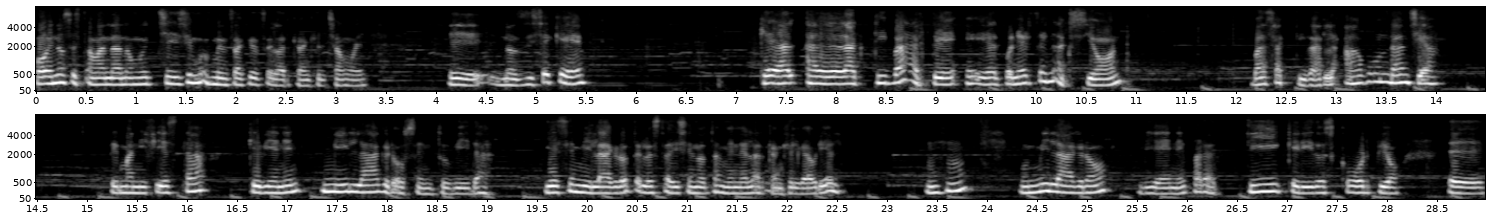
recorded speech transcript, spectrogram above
hoy nos está mandando muchísimos mensajes el arcángel Chamuel. Eh, nos dice que, que al, activarte, y eh, al ponerse en acción, vas a activar la abundancia. Te manifiesta que vienen milagros en tu vida. Y ese milagro te lo está diciendo también el arcángel Gabriel. Un milagro viene para ti, querido Escorpio. Eh,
